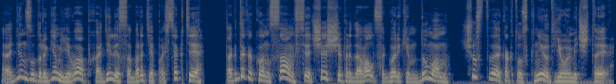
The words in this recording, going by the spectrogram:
один за другим его обходили собратья по секте, тогда как он сам все чаще предавался горьким думам, чувствуя, как тускнеют его мечты.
